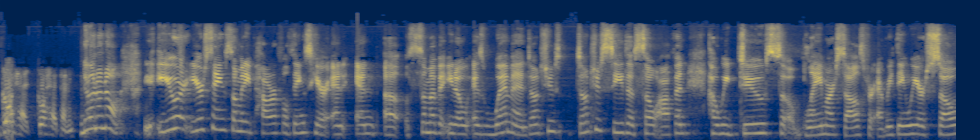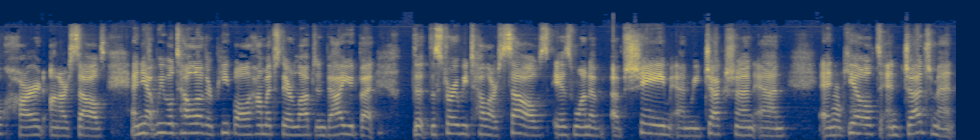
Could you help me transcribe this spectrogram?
go ahead, go ahead, honey. No, no, no. You're you're saying so many powerful things here, and and uh, some of it, you know, as women, don't you don't you see this so often? How we do so blame ourselves for everything. We are so hard on ourselves, and yet we will tell other people how much they're loved and valued, but. The, the story we tell ourselves is one of, of shame and rejection and and mm-hmm. guilt and judgment.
